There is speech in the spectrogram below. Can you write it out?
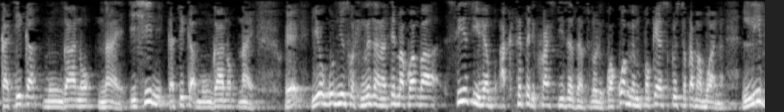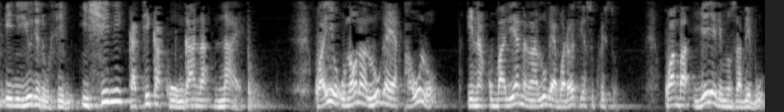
katika muungano naye. Ishini katika muungano naye. Hiyo eh, good news kwa kiingereza anasema kwamba since you have accepted christ jesus as lord kwa kuwa mmempokea yesu kristo kama bwana live in union with him. Ishini katika kuungana naye. Kwa hiyo unaona lugha ya paulo inakubaliana na lugha ya bwana wetu yesu kristo. Kwamba yeye ni mzabibu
